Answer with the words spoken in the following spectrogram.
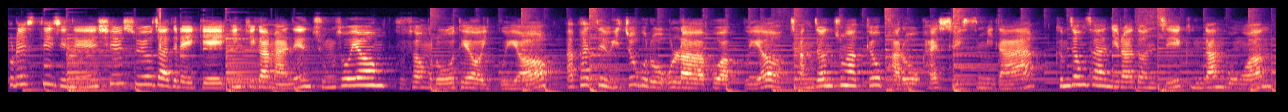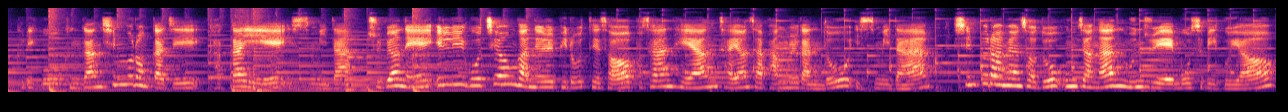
포레스티지는 실수요자들에게 인기가 많은 중소형 구성으로 되어 있고요. 아파트 위쪽으로 올라와 보았고요. 장전중학교 바로 갈 수 있습니다. 금정산이라든지 금강공원 그리고 금강식물원까지 가까이에 있습니다. 주변에 129 체험관을 비롯해서 부산해양 자연사 박물관도 있습니다. 심플하면서도 웅장한 문주의 모습이고요.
